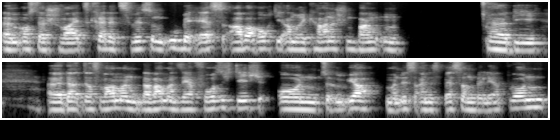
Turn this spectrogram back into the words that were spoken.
ähm, aus der Schweiz Credit Suisse und UBS, aber auch die amerikanischen Banken, äh, die äh, da, das war man, da war man sehr vorsichtig und ähm, ja, man ist eines Besseren belehrt worden.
